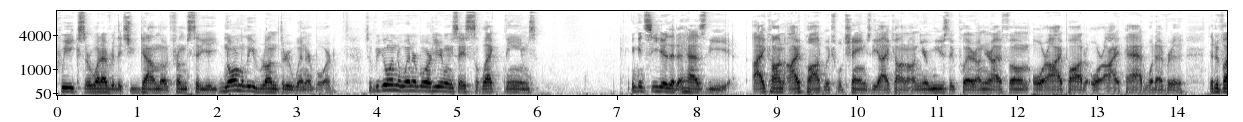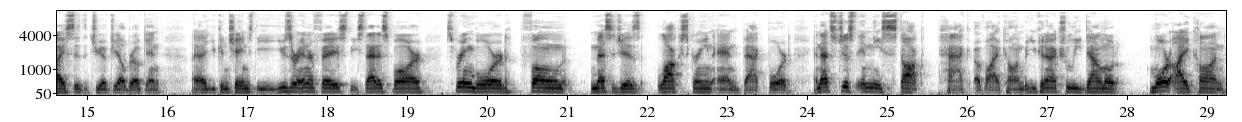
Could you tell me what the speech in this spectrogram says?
tweaks or whatever that you download from Cydia normally run through Winterboard. So if we go into Winterboard here and we say select themes, you can see here that it has the icon iPod, which will change the icon on your music player on your iPhone or iPod or iPad, whatever the device is that you have jailbroken. Uh, you can change the user interface, the status bar, springboard, phone, messages, lock screen, and backboard. And that's just in the stock pack of ayecon, but you can actually download more ayecon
